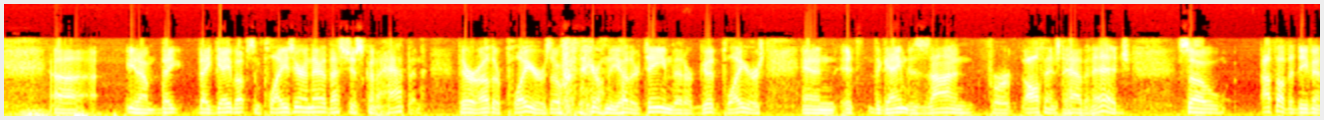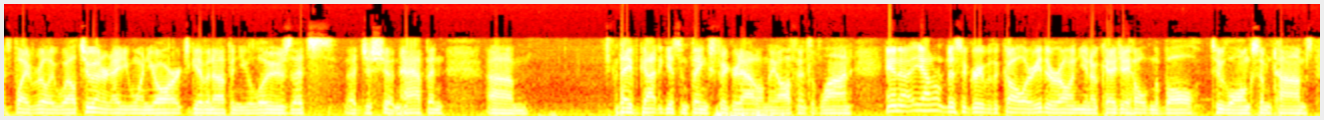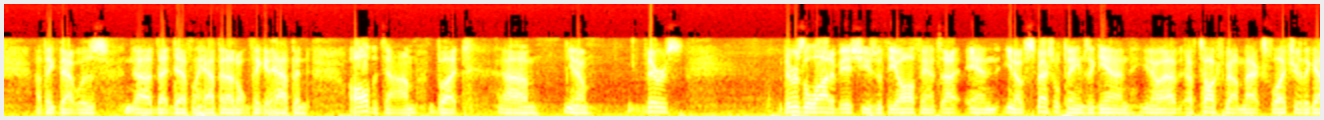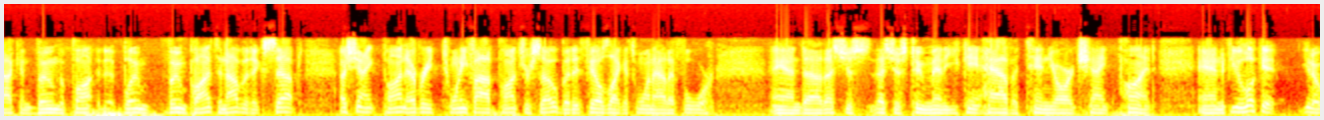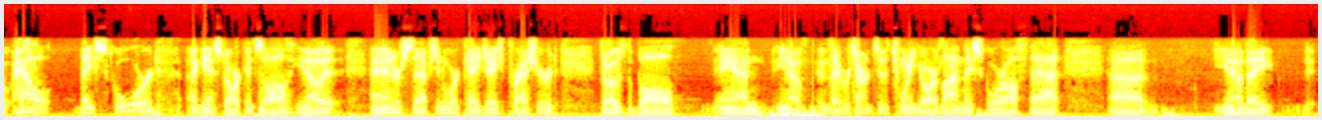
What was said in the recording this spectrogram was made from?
Uh, you know they they gave up some plays here and there. That's just going to happen. There are other players over there on the other team that are good players, and it's the game designed for offense to have an edge. So I thought the defense played really well. 281 yards given up, and you lose. That's that just shouldn't happen. Um, they've got to get some things figured out on the offensive line. And uh, yeah, I don't disagree with the caller either on you know KJ holding the ball too long sometimes. I think that was uh, that definitely happened. I don't think it happened all the time, but um, you know there's there was a lot of issues with the offense, I, and you know special teams again. You know I've, I've talked about Max Fletcher, the guy can boom the punt, boom boom punts, and I would accept a shank punt every 25 punts or so, but it feels like it's one out of four and uh, that's just that's just too many. You can't have a 10 yard shank punt. And if you look at you know how they scored against Arkansas, you know, an interception where KJ's pressured, throws the ball, and you know they return it to the 20 yard line. They score off that. Uh, you know they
